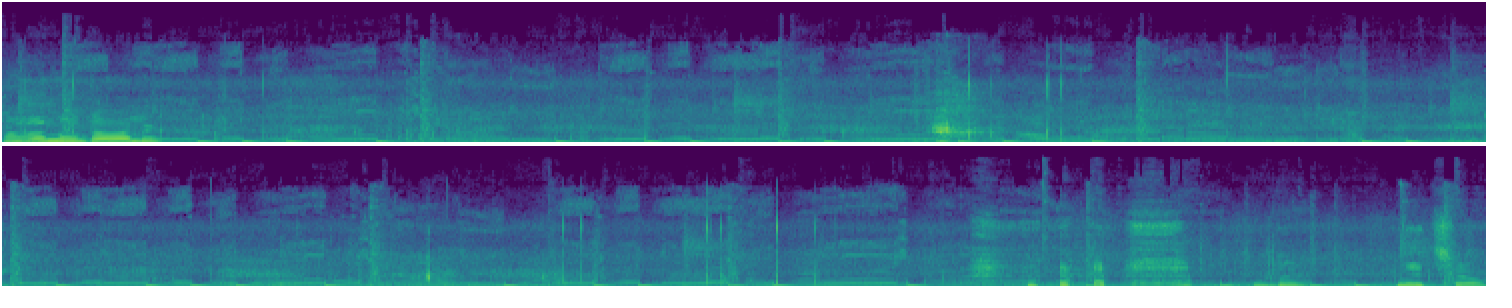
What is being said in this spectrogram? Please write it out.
А ну далі. Нічого.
